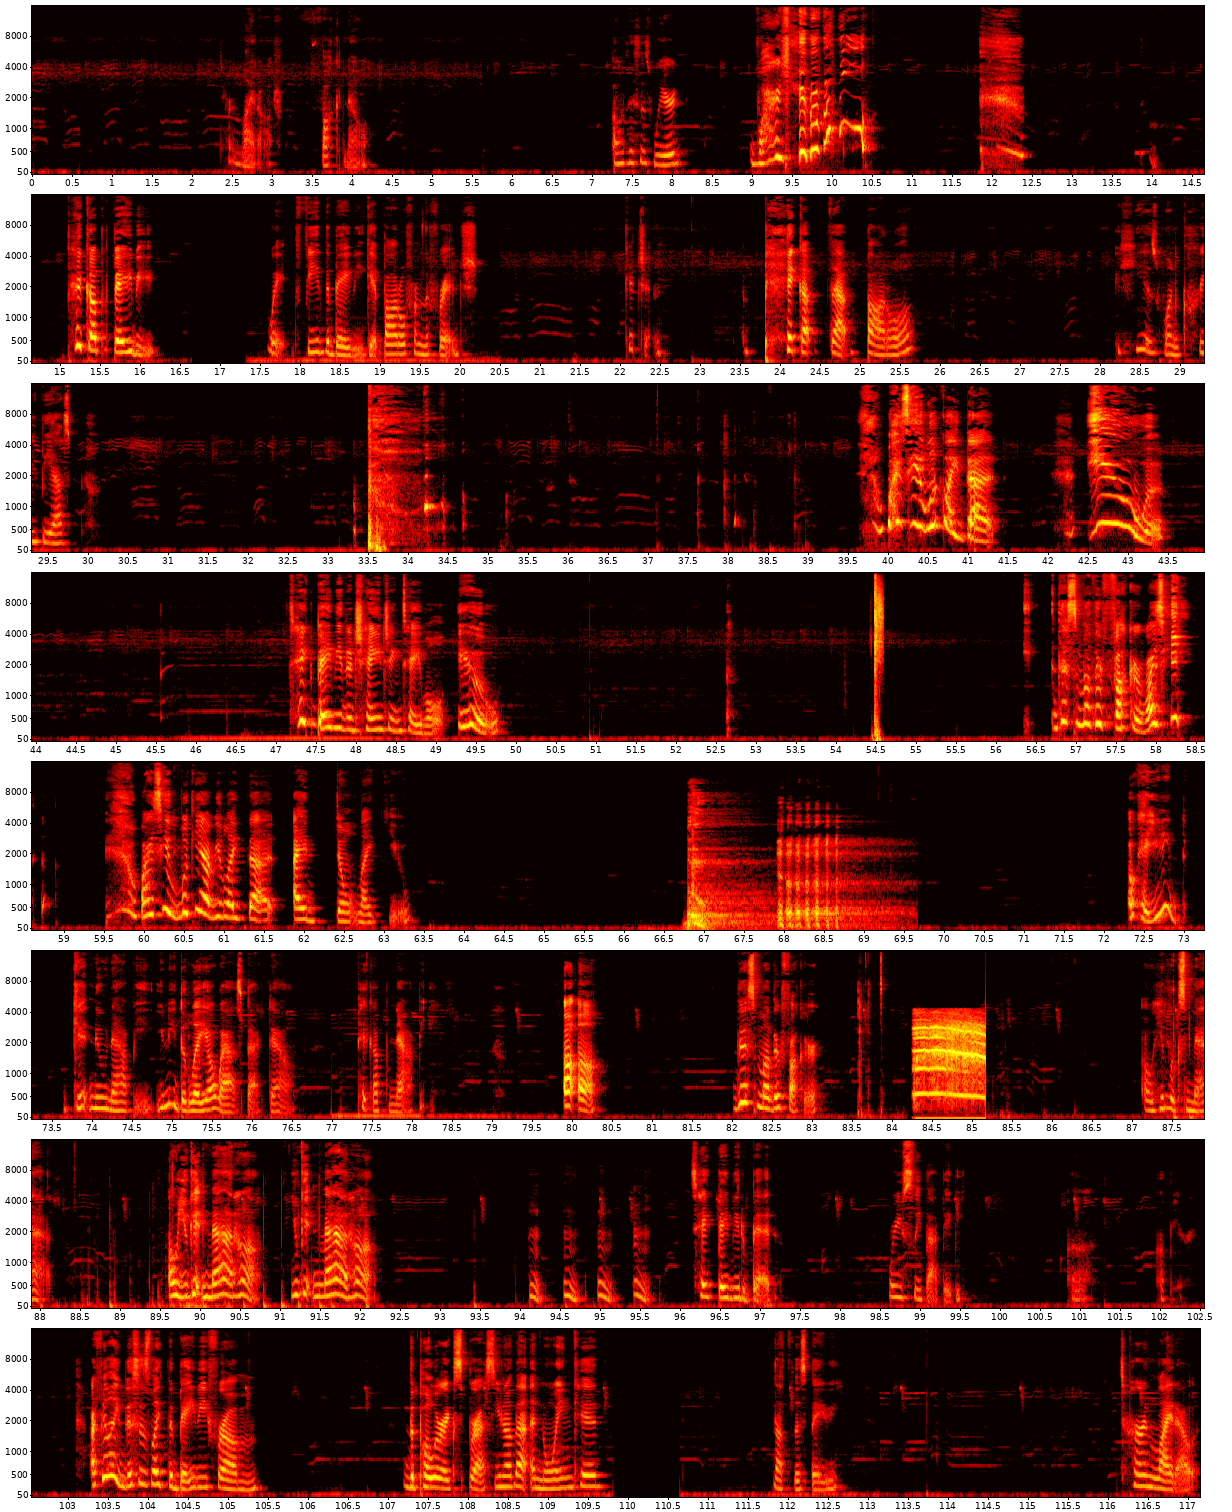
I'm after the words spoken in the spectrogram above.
Turn light off. Fuck no. Oh, this is weird. Why are you? Pick up baby. Wait, feed the baby. Get bottle from the fridge. Kitchen. Pick up that bottle. He is one creepy ass. Why does he look like that? Ew! Take baby to changing table. Ew. This motherfucker, why is he Why is he looking at me like that? I don't like you. okay, you need get new nappy. You need to lay your ass back down. Pick up nappy. Uh-uh. This motherfucker. Oh, he looks mad. Oh, you getting mad, huh? You getting mad, huh? Mm, mm, mm, mm. Take baby to bed. Where you sleep at, baby? Uh, up here. I feel like this is like the baby from the Polar Express. You know that annoying kid? That's this baby. Turn light out.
